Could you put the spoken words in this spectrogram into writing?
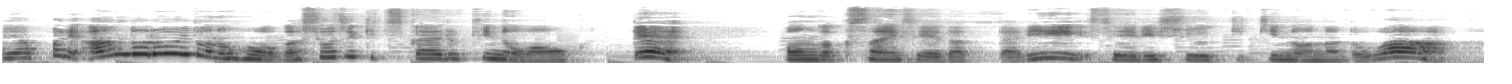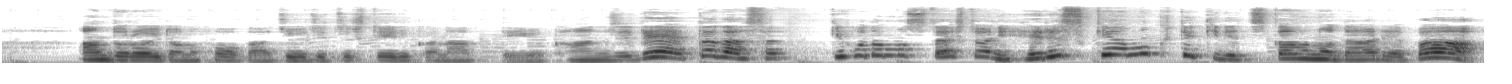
やっぱり Android の方が正直使える機能は多くて、音楽再生だったり、整理周期機能などは、Android の方が充実しているかなっていう感じで、ただ先ほども伝えしたようにヘルスケア目的で使うのであれば、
